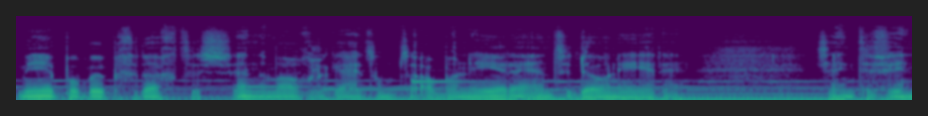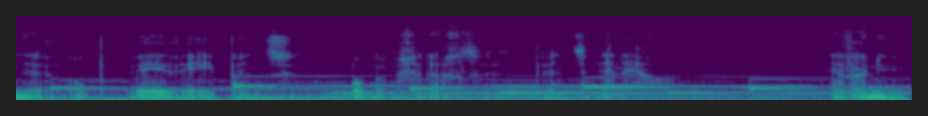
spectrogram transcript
Meer pop-up gedachten en de mogelijkheid om te abonneren en te doneren zijn te vinden op www.popupgedachten.nl. En voor nu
